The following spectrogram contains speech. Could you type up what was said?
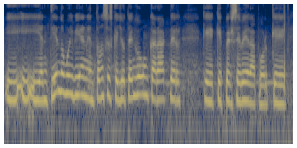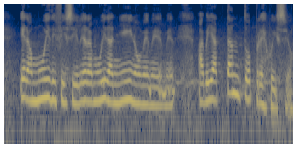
y, y- y entiendo muy bien entonces que yo tengo un carácter que, que persevera porque era muy difícil, era muy dañino, me- había tanto prejuicio.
